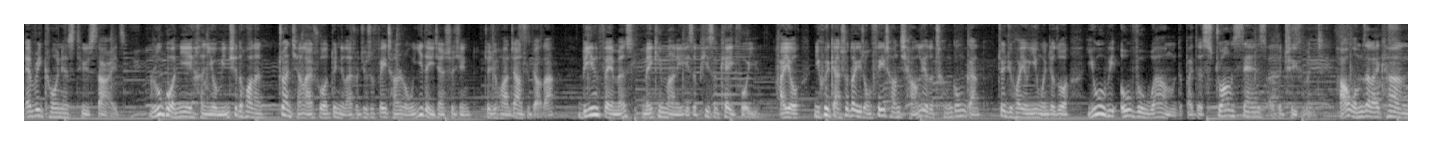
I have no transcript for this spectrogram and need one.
，every coin has two sides。如果你很有名气的话呢，赚钱来说，对你来说就是非常容易的一件事情。这句话这样去表达 ：being famous, making money is a piece of cake for you。还有，你会感受到一种非常强烈的成功感。这句话用英文叫做 "You will be overwhelmed by the strong sense of achievement." 好，我们再来看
